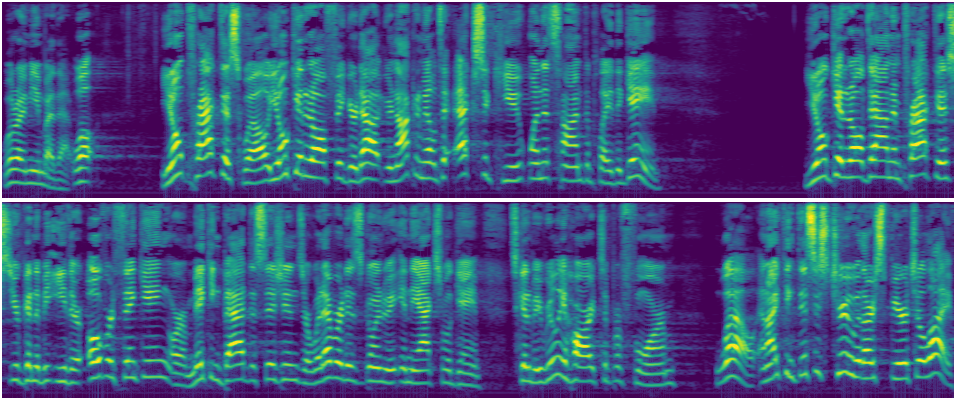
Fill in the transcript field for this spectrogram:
What do I mean by that? Well, you don't practice well, you don't get it all figured out, you're not going to be able to execute when it's time to play the game. You don't get it all down in practice, you're going to be either overthinking or making bad decisions or whatever it is going to be in the actual game. It's going to be really hard to perform well. And I think this is true with our spiritual life.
